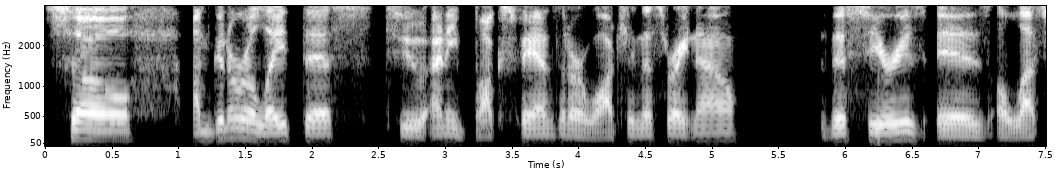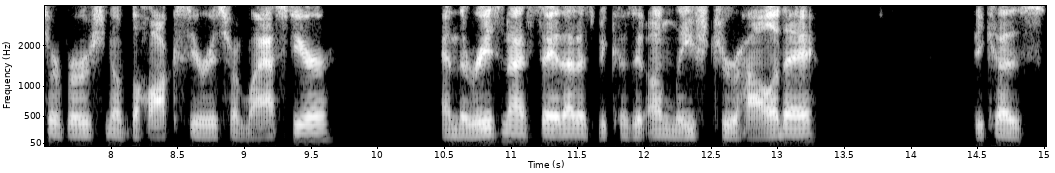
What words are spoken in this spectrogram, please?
So I'm gonna relate this to any Bucks fans that are watching this right now. This series is a lesser version of the Hawks series from last year. And the reason I say that is because it unleashed Jrue Holiday. Because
